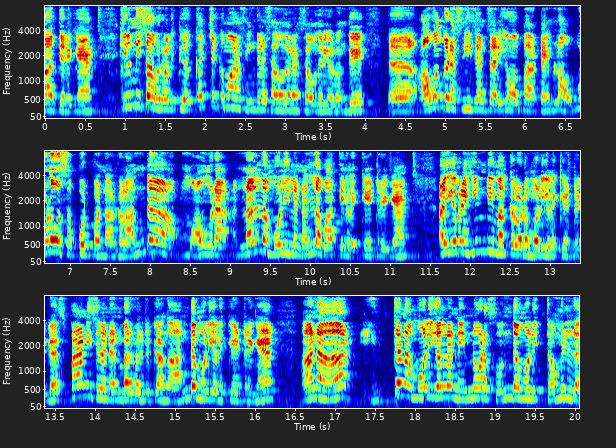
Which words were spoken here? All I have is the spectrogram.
பார்த்துருக்கேன். கில்மிஸ் அவர்களுக்கு எக்கச்சக்கமான சிங்கள சகோதர சகோதரிகள் வந்து அவங்களோட சீசன்ஸ் வரைக்கும் டைம்ல அவ்வளோ சப்போர்ட் பண்ணார்கள். அந்த அவங்களோட நல்ல மொழியில் நல்ல வார்த்தைகளை கேட்டிருக்கேன். அதுக்கப்புறம் ஹிந்தி மக்களோட மொழிகளை கேட்டிருக்கேன். ஸ்பானிஷில் நண்பர்கள் இருக்காங்க அந்த மொழிகளை கேட்டிருக்கேன். ஆனால் இத்தனை மொழிகளில் என்னோட சொந்த மொழி தமிழில்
